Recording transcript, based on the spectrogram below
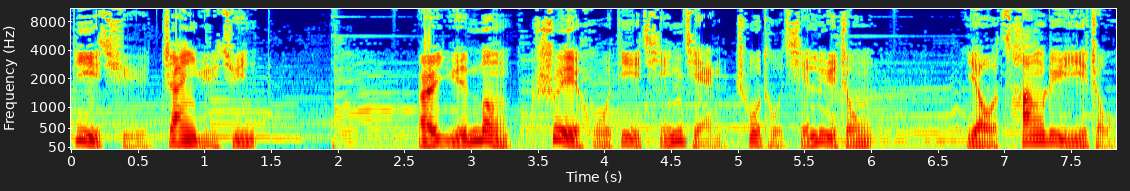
必取瞻于君。”而云梦睡虎地秦简出土秦律中，有苍律一种，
